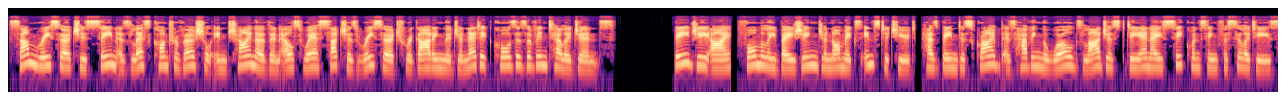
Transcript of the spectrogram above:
Some research is seen as less controversial in China than elsewhere such as research regarding the genetic causes of intelligence. BGI, formerly Beijing Genomics Institute, has been described as having the world's largest DNA sequencing facilities.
